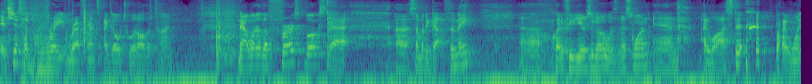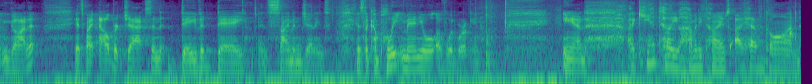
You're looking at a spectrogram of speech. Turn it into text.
it's just a great reference. I go to it all the time. Now, one of the first books that uh, somebody got for me uh, quite a few years ago was this one, and I lost it, but I went and got it. It's by Albert Jackson, David Day, and Simon Jennings. It's the complete manual of woodworking. And I can't tell you how many times I have gone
